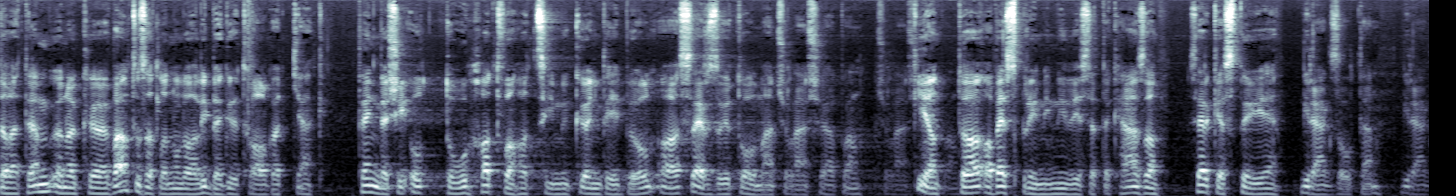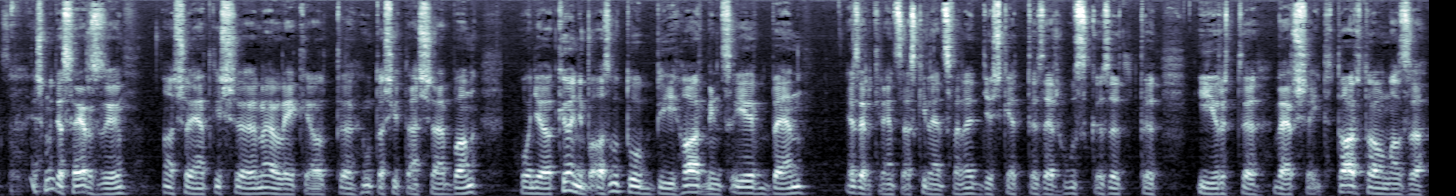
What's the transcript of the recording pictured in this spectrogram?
Tiszteletem, önök változatlanul a libegőt hallgatják. Fenyvesi Otto 66 című könyvéből a szerző tolmácsolásában. Kiadta a Veszprémi Művészetek Háza, szerkesztője Virág Zoltán. Virág Zoltán. És mondja a szerző a saját kis mellékelt utasításában, hogy a könyv az utóbbi 30 évben 1991 és 2020 között írt verseit tartalmazza,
